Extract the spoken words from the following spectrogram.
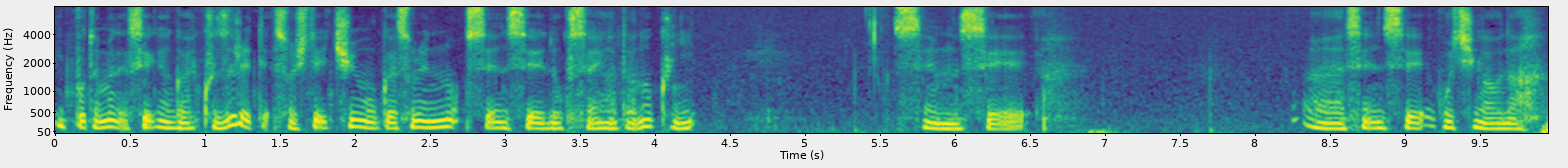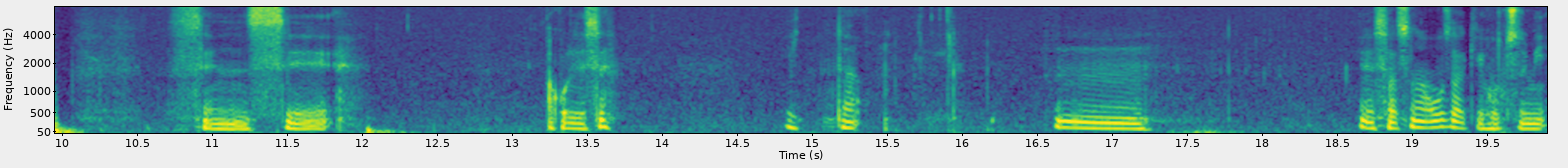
一歩手前で政権が崩れて、そして中国やソ連の先制独裁型の国。先制。先生、これ違うな。先生、あ、これですね。いった。うん、さすが尾崎穂美。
